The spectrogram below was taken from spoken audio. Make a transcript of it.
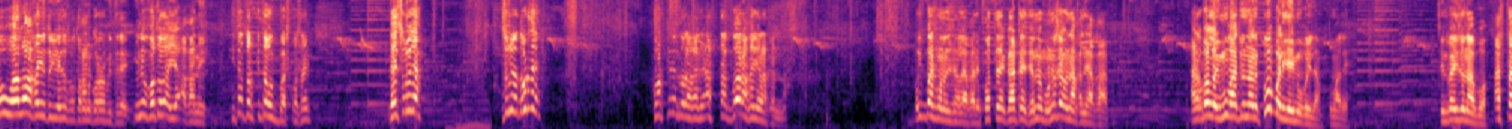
ও ওয়ালো আকাই তুই এই শতখান করার ভিতরে। ইনি ভত আইয়া আকানে। ইতা তোর কিতা অভ্যাস করছেন যাই চলে যা। চলে যা, দৌড় দে। প্রতিদিন তোর আকানে, আস্তা গড় আকাই রাখেন না। অভ্যাস মানে থাকলে আকারে ফতে গাটে যেন মনে চাই না খালি আকার। আর একবার লইমু ভাজুন না খুব বালি যাইমু কইলাম তোমারে। চিনবাই জানাব, আস্তা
